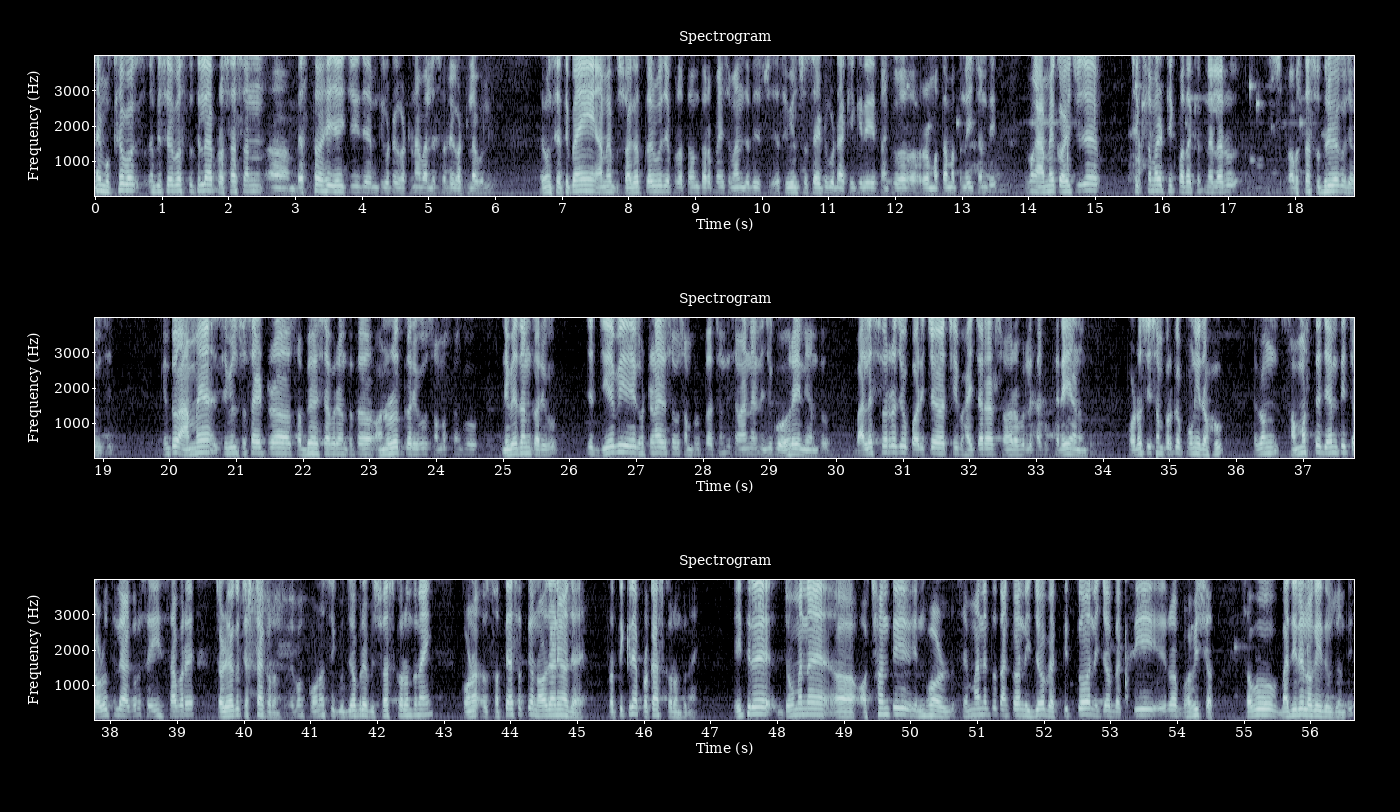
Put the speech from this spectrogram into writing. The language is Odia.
ନାଇଁ ମୁଖ୍ୟ ବ- ବିଷୟବସ୍ତୁ ଥିଲା ପ୍ରଶାସନ ଅ, ବ୍ୟସ୍ତ ହେଇଯାଇଛି ଯେ ଏମିତି ଗୋଟେ ଘଟଣା ବାଲେଶ୍ୱରରେ ଘଟିଲା ବୋଲି। ଏବଂ ସେଥିପାଇଁ ଆମେ ସ୍ୱାଗତ କରିବୁ ଯେ ପ୍ରଥମ ଥର ପାଇଁ ସେମାନେ ଯଦି ସିଭିଲ ସୋସାଇଟିକୁ ଡାକିକିରି ତାଙ୍କର ମତାମତ ନେଇଛନ୍ତି। ଏବଂ ଆମେ କହିଛୁ ଯେ ଠିକ୍ ସମୟରେ ଠିକ୍ ପଦକ୍ଷେପ ନେଲାରୁ ସ- ଅବସ୍ଥା ସୁଧୁରିବାକୁ ଯାଉଛି। କିନ୍ତୁ ଆମେ ସିଭିଲ ସୋସାଇଟିର ସଭ୍ୟ ହିସାବରେ ଅନ୍ତତଃ ଅନୁରୋଧ କରିବୁ ସମସ୍ତଙ୍କୁ ନିବେଦନ କରିବୁ ଯେ ଯିଏ ବି ଏ ଘଟଣାରେ ସବୁ ସମ୍ପୃକ୍ତ ଅଛନ୍ତି ସେମାନେ ନିଜକୁ ଓହରେଇ ନିଅନ୍ତୁ। ବାଲେଶ୍ୱରର ଯେଉଁ ପରିଚୟ ଅଛି ଭାଇଚାରାର ସହର ବୋଲି ତାକୁ ଫେରେଇ ଆଣନ୍ତୁ। ପଡ଼ୋଶୀ ସମ୍ପର୍କ ପୁଣି ରହୁ ଏବଂ ସମସ୍ତେ ଯେମିତି ଚଳୁଥିଲେ ଆଗରୁ ସେଇ ହିସାବରେ ଚଳିବାକୁ ଚେଷ୍ଟା କରନ୍ତୁ ଏବଂ କୌଣସି ଗୁଜବରେ ବିଶ୍ୱାସ କରନ୍ତୁ ନାହିଁ କଣ ସତ୍ୟାସତ୍ୟ ନ ଜାଣିବା ଯାଏ ପ୍ରତିକ୍ରିୟା ପ୍ରକାଶ କରନ୍ତୁ ନାହିଁ। ଏଇଥିରେ ଯେଉଁମାନେ ଅଛନ୍ତି ଇନଭଲ୍ଭ ସେମାନେ ତ ତାଙ୍କ ନିଜ ବ୍ୟକ୍ତିତ୍ୱ ନିଜ ବ୍ୟକ୍ତିର ଭବିଷ୍ୟତ ସବୁ ବାଜିରେ ଲଗେଇ ଦେଉଛନ୍ତି।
